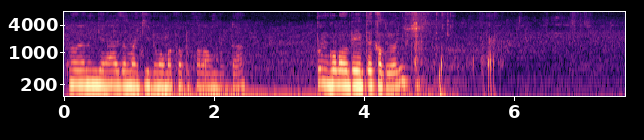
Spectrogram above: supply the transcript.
Nora'nın gene her zamanki gibi mama kabı falan burada. Bungalov bir evde kalıyoruz.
